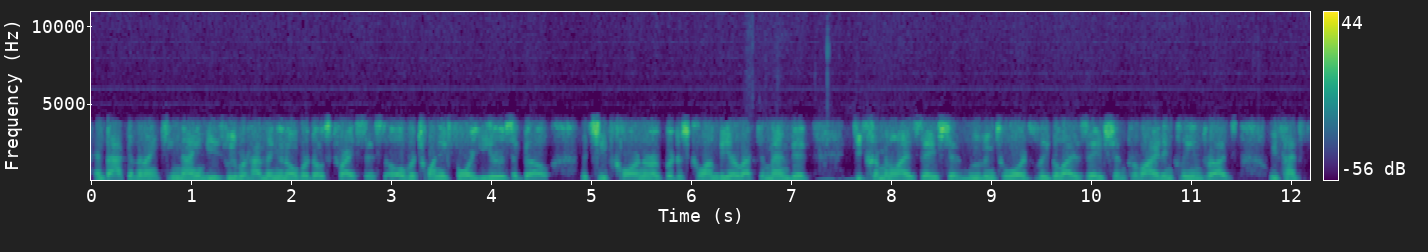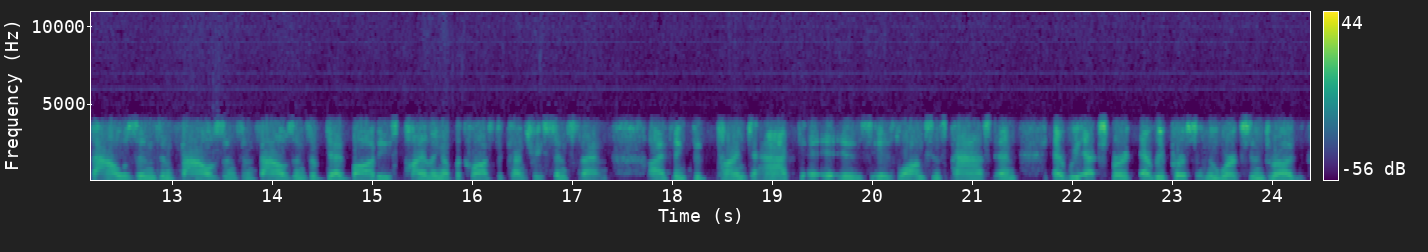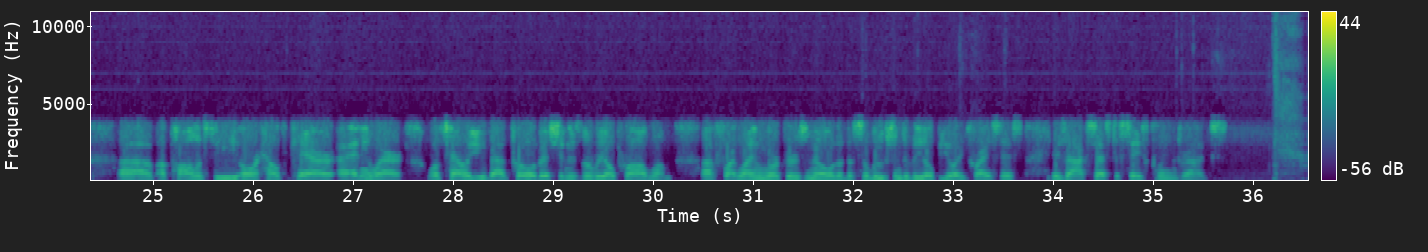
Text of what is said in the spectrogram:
And back in the 1990s, we were having an overdose crisis. Over 24 years ago, the chief coroner of British Columbia recommended decriminalization, moving towards legalization, providing clean drugs. We've had thousands and thousands and thousands of dead bodies piling up across the country since then. I think the time to act is is long since past, and every expert, every person who works in drug uh, a policy or healthcare uh, anywhere will tell you that prohibition is the real problem. Uh, frontline workers know that the solution to the opioid crisis is access to safe, clean drugs.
